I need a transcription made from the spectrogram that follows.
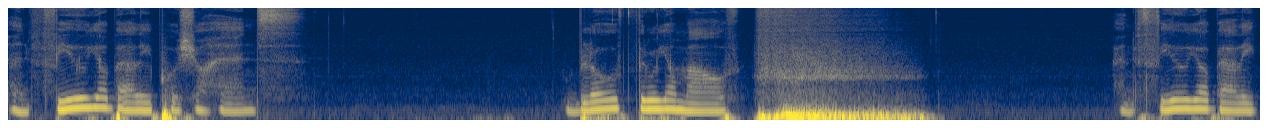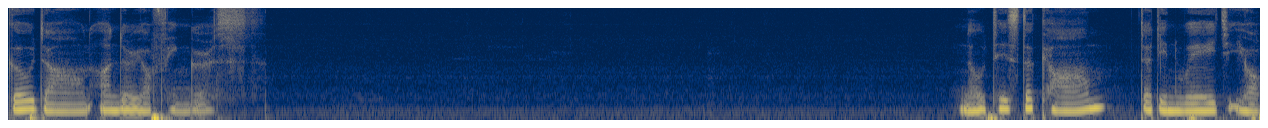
And feel your belly push your hands. Blow through your mouth. And feel your belly go down under your fingers. Notice the calm that invades your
